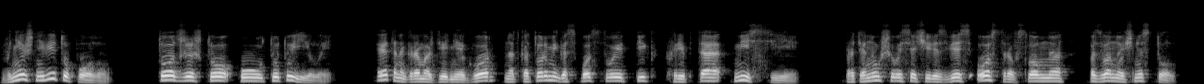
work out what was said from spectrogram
Внешний вид у Полу тот же, что у Тутуилы. Это нагромождение гор, над которыми господствует пик хребта Миссии, протянувшегося через весь остров, словно позвоночный столб.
